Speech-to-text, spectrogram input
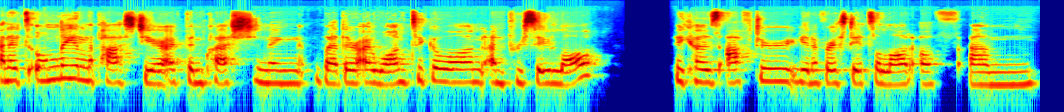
and it's only in the past year I've been questioning whether I want to go on and pursue law, because after university, it's a lot of um,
